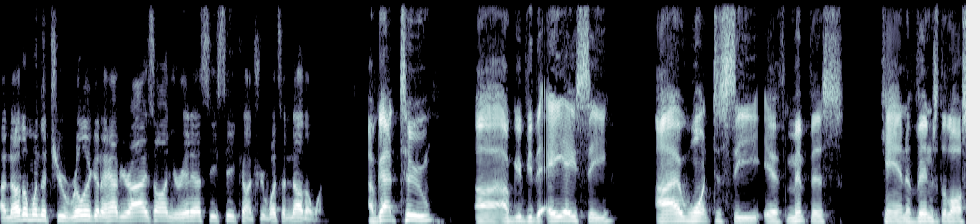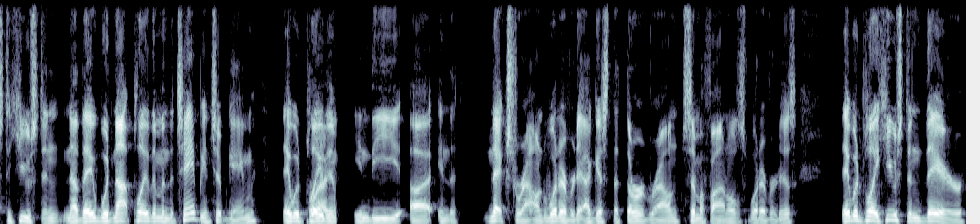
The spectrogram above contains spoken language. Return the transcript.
Another one that you're really going to have your eyes on. You're in SEC country. What's another one? I've got two. Uh, I'll give you the AAC. I want to see if Memphis can avenge the loss to Houston. Now they would not play them in the championship game. They would play right. them in the uh, in the next round, whatever it is. I guess the third round, semifinals, whatever it is. They would play Houston there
